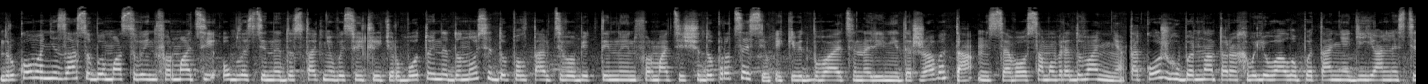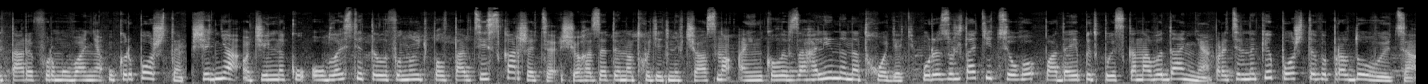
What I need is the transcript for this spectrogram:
Друковані засоби масової інформації області недостатньо висвітлюють роботу і не доносять до полтавців об'єктивної інформації щодо процесів, які відбуваються на рівні держави та місцевого самоврядування. Також губернатора хвилювало питання діяльності та реформування Укрпошти. Щодня очільнику області телефонують полтавці і скаржаться, що газети надходять невчасно, а інколи взагалі не надходять. У результаті цього падає підписка на видання. Працівники пошти виправдовуються.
